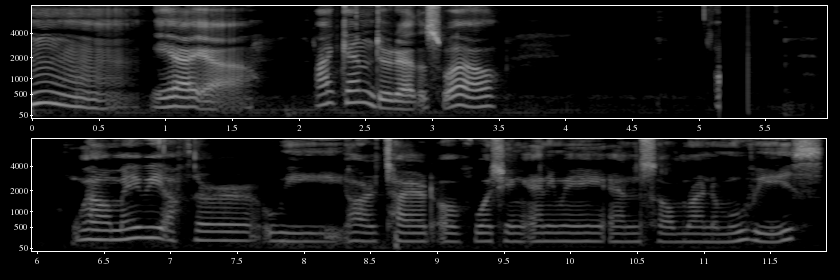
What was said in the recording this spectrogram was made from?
Hmm, yeah, yeah. I can do that as well. Well, maybe after we are tired of watching anime and some random movies,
